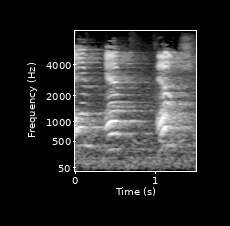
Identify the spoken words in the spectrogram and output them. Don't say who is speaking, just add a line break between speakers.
on left, arch,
